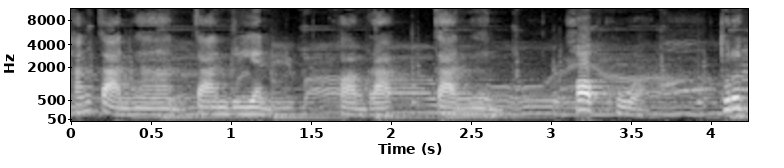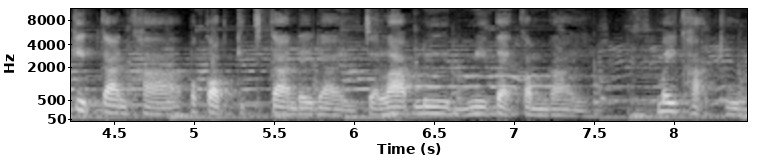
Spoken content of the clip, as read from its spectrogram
ทั้งการงาน การเรียน ความรัก การเงิน ครอบครัว ธุรกิจการค้าประกอบกิจการใด ๆ จะราบรื่นมีแต่กำไร ไม่ขาดทุน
